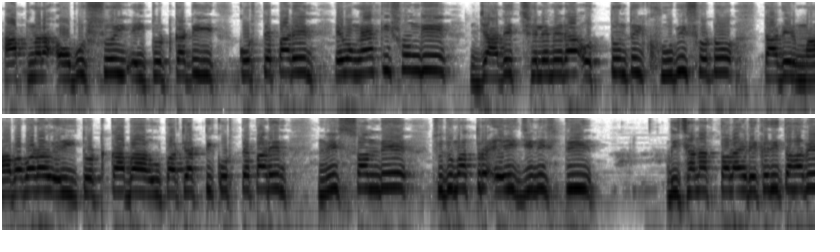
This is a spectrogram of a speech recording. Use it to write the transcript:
আপনারা অবশ্যই এই টোটকাটি করতে পারেন। এবং একই সঙ্গে যাদের ছেলেমেয়েরা অত্যন্তই খুবই ছোট, তাদের মা বাবারাও এই টোটকা বা উপাচারটি করতে পারেন। নিঃসন্দেহে, শুধুমাত্র এই জিনিসটি বিছানার তলায় রেখে দিতে হবে।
